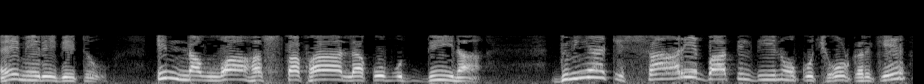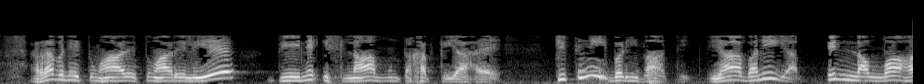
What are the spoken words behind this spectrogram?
اے میرے بیٹو ان اللہ لقم الدین دنیا کے سارے باطل دینوں کو چھوڑ کر کے رب نے تمہارے تمہارے لیے دین اسلام منتخب کیا ہے۔ کتنی بڑی بات تھی۔ یا بنی یا ان اللہ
